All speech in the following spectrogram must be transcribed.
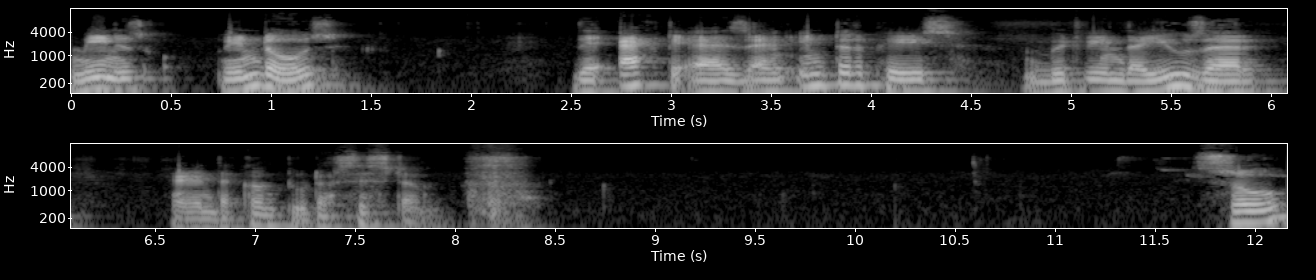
means Windows they act as an interface between the user and the computer system. So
